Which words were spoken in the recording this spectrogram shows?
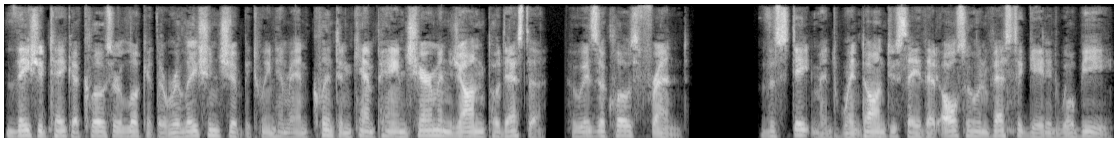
they should take a closer look at the relationship between him and Clinton campaign chairman John Podesta, who is a close friend. The statement went on to say that also investigated will be,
